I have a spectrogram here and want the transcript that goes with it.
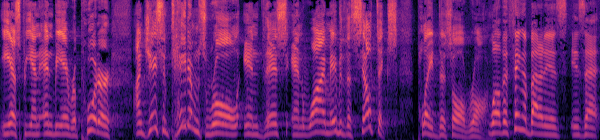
ESPN NBA reporter, on Jayson Tatum's role in this and why maybe the Celtics played this all wrong. Well, the thing about it is, is that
